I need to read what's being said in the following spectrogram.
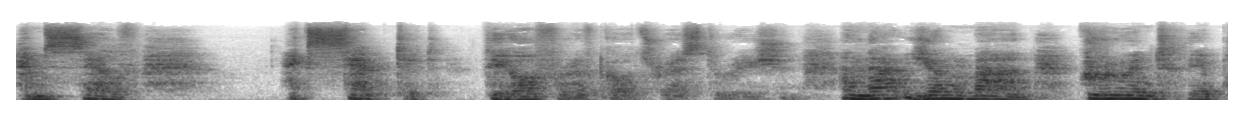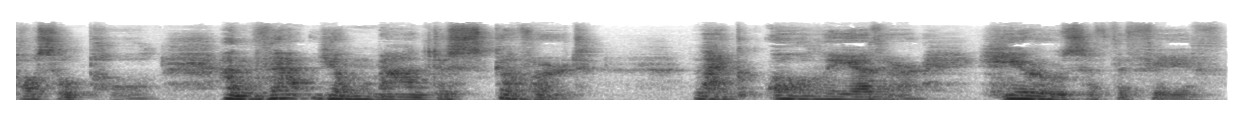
himself accepted the offer of God's restoration. And that young man grew into the Apostle Paul. And that young man discovered, like all the other heroes of the faith,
